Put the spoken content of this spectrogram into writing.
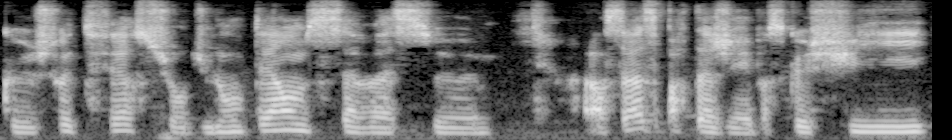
que je souhaite faire sur du long terme, ça va se, alors ça va se partager parce que je suis,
